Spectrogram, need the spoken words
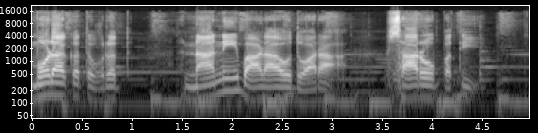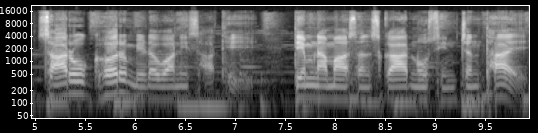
મોડાકત વ્રત નાની બાળાઓ દ્વારા સારો પતિ સારો ઘર મેળવવાની સાથે તેમનામાં સંસ્કારનું સિંચન થાય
